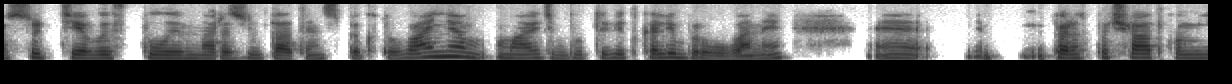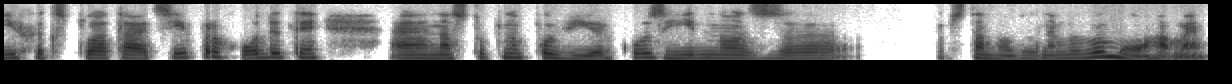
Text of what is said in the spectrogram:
суттєвий вплив на результати інспектування, мають бути відкалібровані е, перед початком їх експлуатації, проходити е, наступну повірку згідно з встановленими вимогами.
